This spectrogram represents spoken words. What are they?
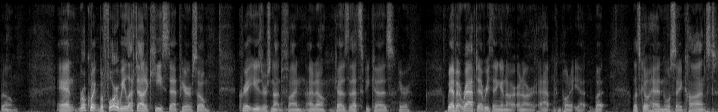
Boom. And real quick, before we left out a key step here. So create users not defined. I know because that's because here we haven't wrapped everything in our in our app component yet. But let's go ahead and we'll say const.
